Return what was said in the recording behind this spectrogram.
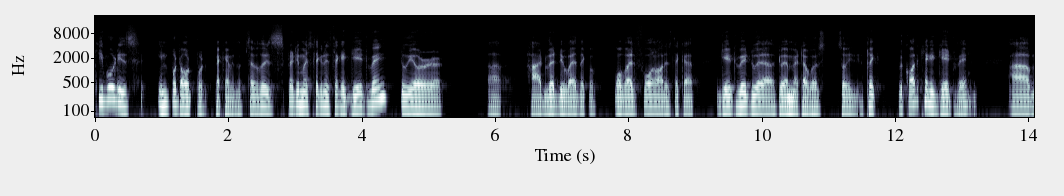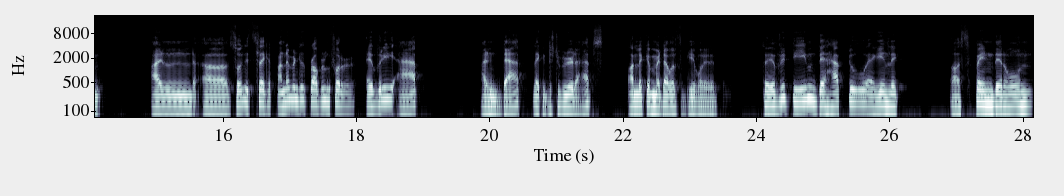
keyboard is input output mechanism. So it's pretty much like it's like a gateway to your uh, hardware device, like a mobile phone, or it's like a gateway to a to a metaverse. So it's like we call it like a gateway, um, and uh, so it's like a fundamental problem for every app and dApp, like distributed apps, or like a metaverse game or anything. So every team they have to again like uh, spend their own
